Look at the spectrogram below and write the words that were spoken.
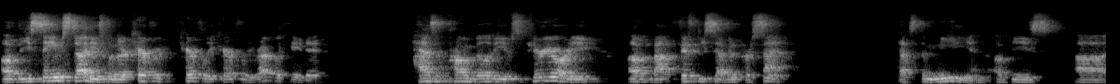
of these same studies, when they're carefully, carefully, carefully replicated, has a probability of superiority of about 57%. That's the median of these uh,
